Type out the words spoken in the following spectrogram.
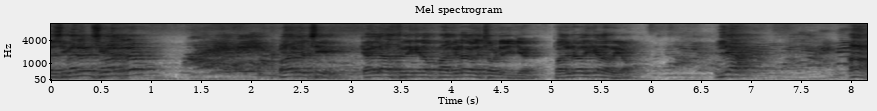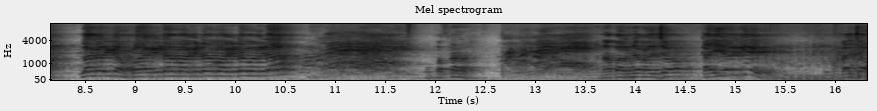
അപ്പൊ ശിവന ശിവാട്ടനും പാർവച്ചിയും കൈലാസത്തിൽ ഇങ്ങനെ പകിട കളിച്ചോണ്ടിരിക്കുകയാണ്. പകിട കളിക്കാൻ അറിയാം. ഇല്ല. ആ എന്നാ കളിക്കാം. പകിട പകിട പകിട പകിട. മുപ്പത്താറാ. എന്നാ പറഞ്ഞോ കളിച്ചോ? കയ്യിറക്ക് കളിച്ചോ?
